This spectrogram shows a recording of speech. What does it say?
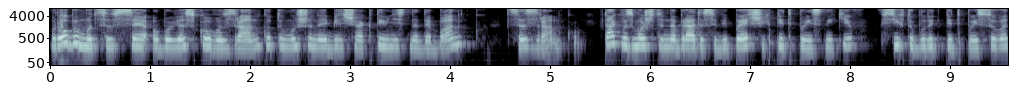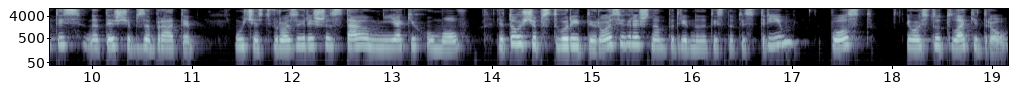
Робимо це все обов'язково зранку, тому що найбільша активність на дебанк це зранку. Так, ви зможете набрати собі перших підписників, всі, хто будуть підписуватись на те, щоб забрати участь в розіграші, ставимо ніяких умов. Для того, щоб створити розіграш, нам потрібно натиснути стрім, пост і ось тут Lucky Draw.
